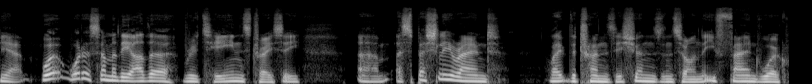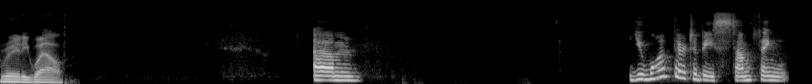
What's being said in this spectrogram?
yeah. What What are some of the other routines, Tracy, um, especially around like the transitions and so on that you found work really well? Um, you want there to be something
